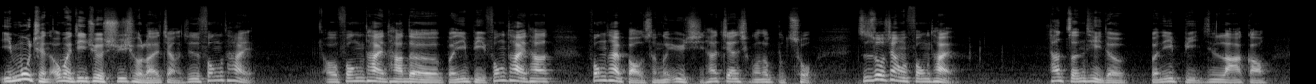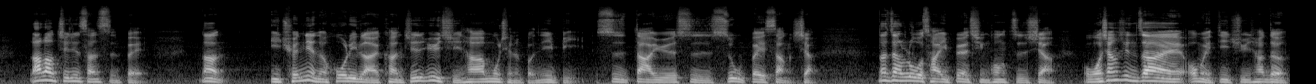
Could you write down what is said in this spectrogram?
以目前欧美地区的需求来讲，就是丰泰哦，丰泰它的本一比丰泰它。丰泰、宝成跟预期，它既然情况都不错，只是说像丰泰，它整体的本益比已经拉高，拉到接近三十倍。那以全年的获利来看，其实预期它目前的本益比是大约是十五倍上下。那这样落差一倍的情况之下，我相信在欧美地区它的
